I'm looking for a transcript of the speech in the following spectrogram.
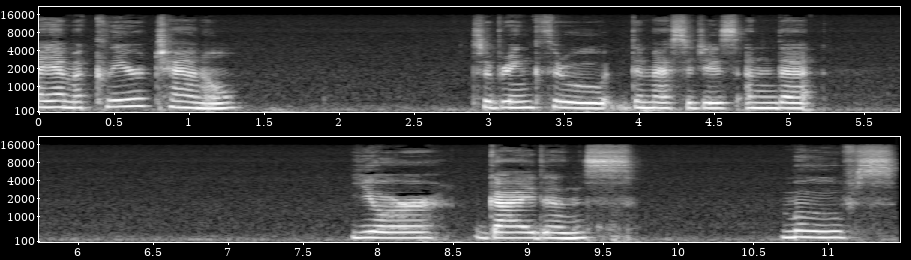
I am a clear channel to bring through the messages and that your guidance moves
